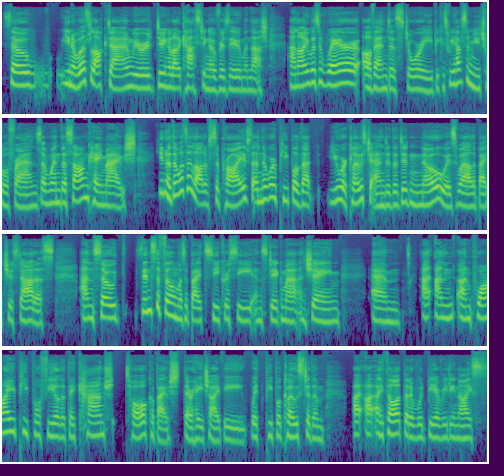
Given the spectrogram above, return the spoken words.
So, you know, with lockdown, we were doing a lot of casting over Zoom and that. And I was aware of Enda's story because we have some mutual friends. And when the song came out, you know, there was a lot of surprise, and there were people that you were close to Enda that didn't know as well about your status. And so, since the film was about secrecy and stigma and shame, um, and and why people feel that they can't talk about their HIV with people close to them, I, I thought that it would be a really nice.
